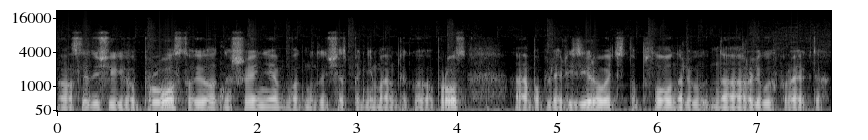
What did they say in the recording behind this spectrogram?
А следующий вопрос, твое отношение, вот мы тут сейчас поднимаем такой вопрос, а, популяризировать стоп-слово на, ролевых проектах.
